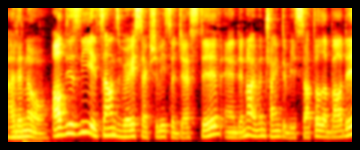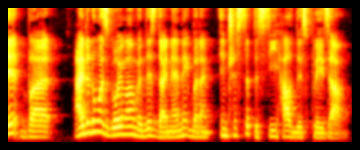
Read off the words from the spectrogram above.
I don't know. Obviously, it sounds very sexually suggestive and they're not even trying to be subtle about it, but I don't know what's going on with this dynamic, but I'm interested to see how this plays out.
